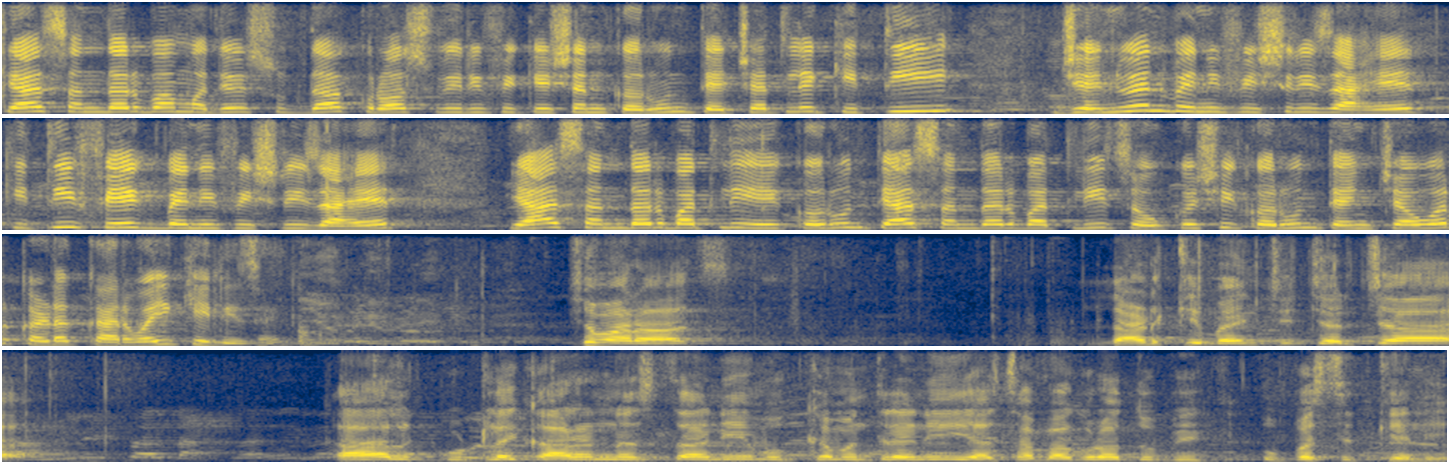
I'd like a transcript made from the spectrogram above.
त्या संदर्भामध्ये सुद्धा क्रॉस व्हेरिफिकेशन करून त्याच्यातले किती जेन्युअन बेनिफिशरीज आहेत किती फेक बेनिफिशरीज आहेत या संदर्भातली हे करून त्या संदर्भातली चौकशी करून त्यांच्यावर कडक कारवाई केली जाईल. महाराज लाडकी बँकची चर्चा काल कुठलंही कारण नसताना मुख्यमंत्र्यांनी या सभागृहात उपस्थित केली.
